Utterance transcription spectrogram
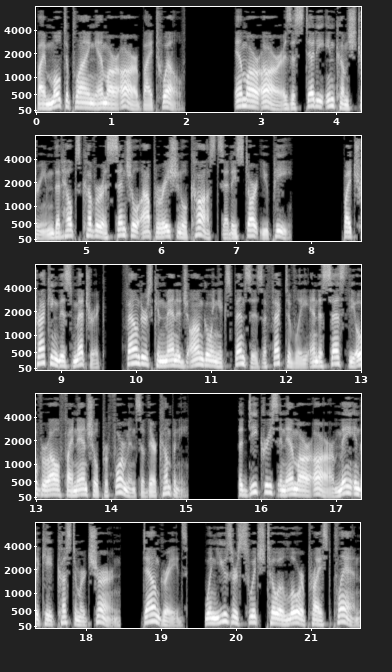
by multiplying MRR by 12. MRR is a steady income stream that helps cover essential operational costs at a start UP. By tracking this metric, founders can manage ongoing expenses effectively and assess the overall financial performance of their company. A decrease in MRR may indicate customer churn, downgrades, when users switch to a lower priced plan,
